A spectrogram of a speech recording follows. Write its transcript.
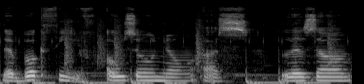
the book thief, also known as Lisa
